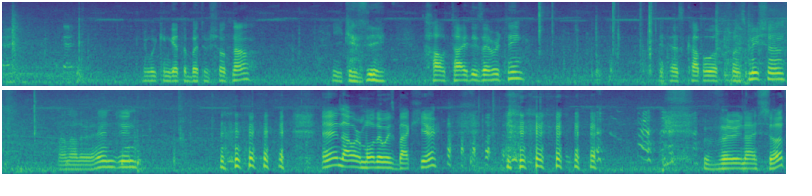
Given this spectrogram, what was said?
Okay. Okay. And we can get a better shot now. You can see how tight is everything. It has a couple of transmissions, another engine. and our model is back here. Very nice shot.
